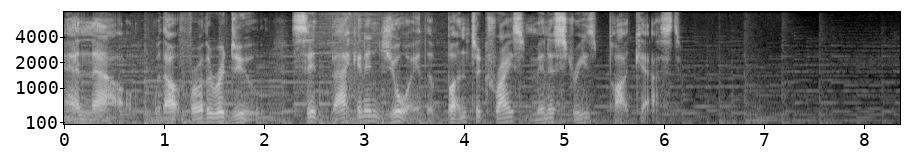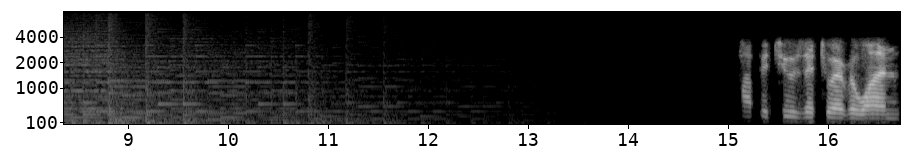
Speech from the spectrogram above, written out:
And now, without further ado, sit back and enjoy the Button to Christ Ministries podcast. Happy Tuesday to everyone.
